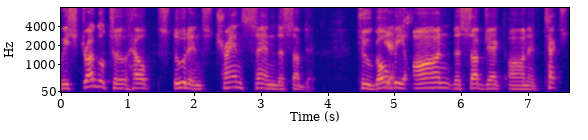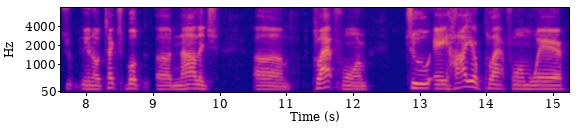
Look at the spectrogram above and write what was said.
we struggle to help students transcend the subject, to go yes. beyond the subject on a text, you know, textbook uh, knowledge um, platform to a higher platform where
